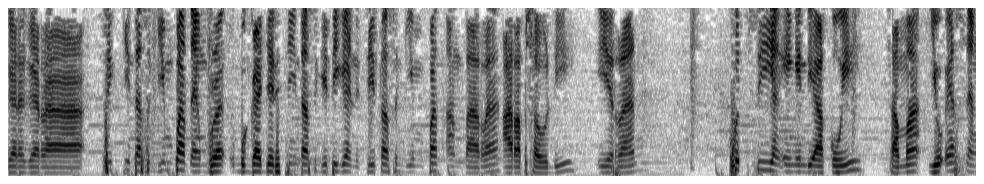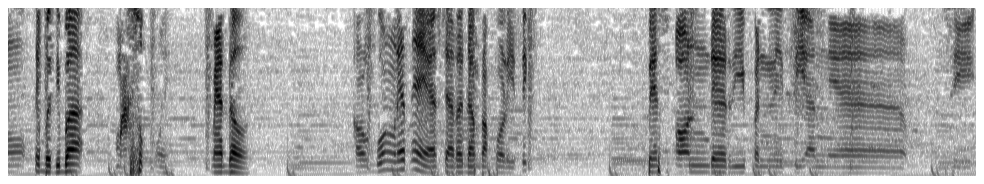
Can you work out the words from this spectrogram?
gara-gara si cinta segi empat yang berubah jadi cinta segitiga nih? Cinta segi empat antara Arab Saudi Iran Hutsi yang ingin diakui sama US yang tiba-tiba masuk nih medal. Kalau gue ngelihatnya ya secara dampak politik based on dari penelitiannya si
